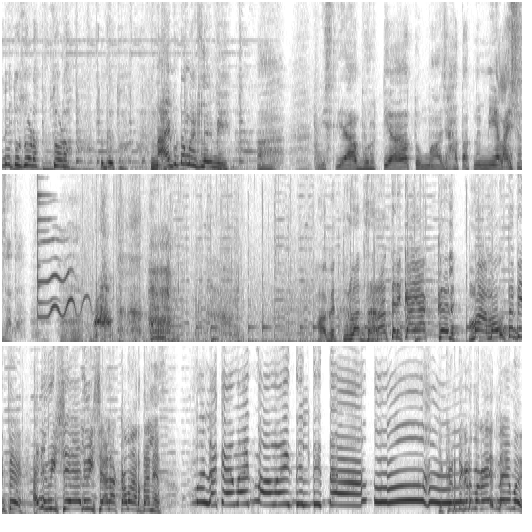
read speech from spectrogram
देतो सोडा सोडा देतो. नाही कुठं म्हटलंय मी? आ, दिसल्या भुरट्या तू माझ्या हातातनं मेलायसच आता. अगं तुला जरा तरी काय अक्कल? मामा होतं तिथे आणि विषयाला विषयाला का मारतालेस. मला काय माहीत मामा येतील तिथं. तिकडे तिकडे बघायत नाही मग.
